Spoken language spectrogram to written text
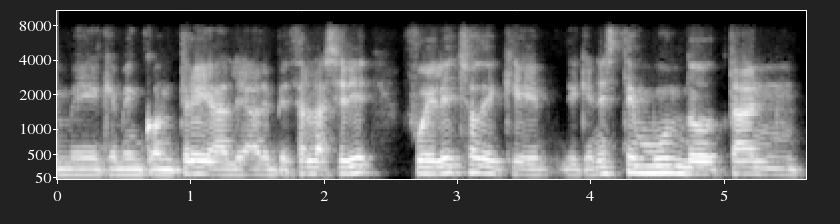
me, encontré al, empezar la serie fue el hecho de que, de que en este mundo tan,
